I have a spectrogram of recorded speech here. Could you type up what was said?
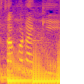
pasa por aquí.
